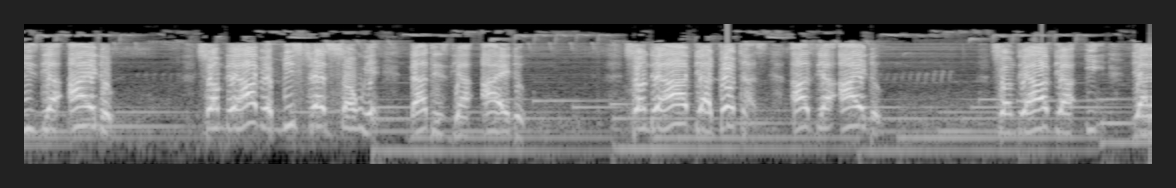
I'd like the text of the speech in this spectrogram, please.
is their idol. Some they have a mistress somewhere that is their idol. Some they have their daughters as their idol. Some they have their their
